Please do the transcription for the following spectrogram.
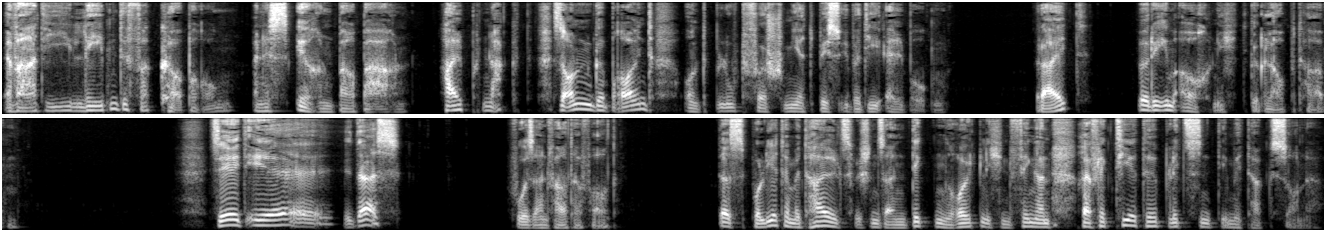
Er war die lebende Verkörperung eines irren Barbaren, halbnackt, sonnengebräunt und blutverschmiert bis über die Ellbogen. Reit würde ihm auch nicht geglaubt haben. Seht ihr das? Fuhr sein Vater fort. Das polierte Metall zwischen seinen dicken, rötlichen Fingern reflektierte blitzend die Mittagssonne.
